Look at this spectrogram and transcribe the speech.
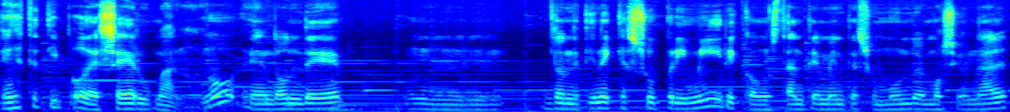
en este tipo de ser humano, ¿no? En donde, mm, donde tiene que suprimir constantemente su mundo emocional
